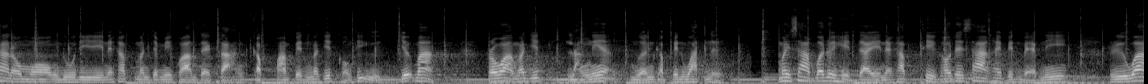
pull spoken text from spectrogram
ถ้าเรามองดูดีๆนะครับมันจะมีความแตกต่างกับความเป็นมัสยิดของที่อื่นเยอะมาก เพราะว่ามัสยิดหลังเนี้ยเหมือนกับเป็นวัดเลย ไม่ทราบว่าด้วยเหตุใดนะครับที่เขาได้สร้างให้เป็นแบบนี้ หรือว่า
